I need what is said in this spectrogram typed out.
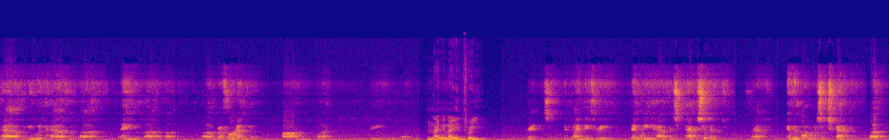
have you would have uh, a, a, referendum on the 1993. In 93, then we have this accident that everyone was expecting. for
